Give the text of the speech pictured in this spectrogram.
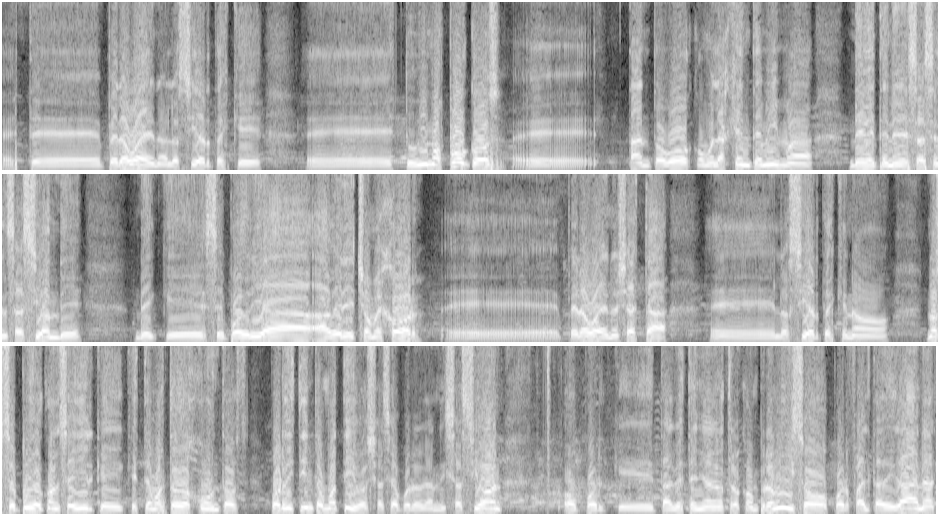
este, pero bueno, lo cierto es que estuvimos pocos, tanto vos como la gente misma debe tener esa sensación de, de que se podría haber hecho mejor, eh, pero bueno, ya está. Eh, lo cierto es que no, no se pudo conseguir que, estemos todos juntos por distintos motivos, ya sea por organización o porque tal vez tenían otros compromisos o por falta de ganas,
